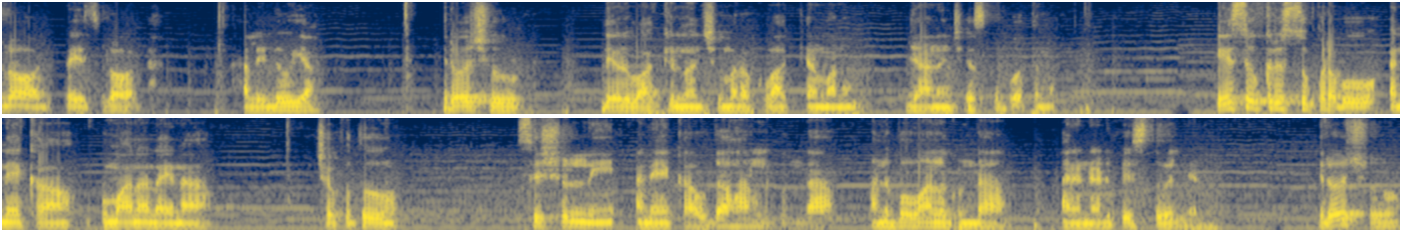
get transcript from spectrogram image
లాడ్ ప్రైజ్ లాడ్ హల్లెలూయ ఈరోజు దేవుడి వాక్యం నుంచి మరొక వాక్యాన్ని మనం ధ్యానం చేసుకోబోతున్నాం. యేసుక్రీస్తు ప్రభు అనేక ఉపమానాలైన చెబుతూ శిష్యుల్ని అనేక ఉదాహరణల గుండా అనుభవాల గుండా ఆయన నడిపిస్తూ వెళ్ళాడు. ఈరోజు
